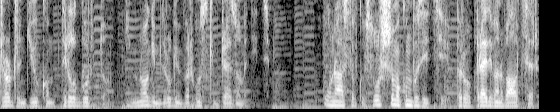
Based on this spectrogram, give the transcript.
Georgian Dukeom, Trilo Gurtom i mnogim drugim vrhunskim džez umetnicima. U nastavku slušamo kompozicije. Prvo predivan valcer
